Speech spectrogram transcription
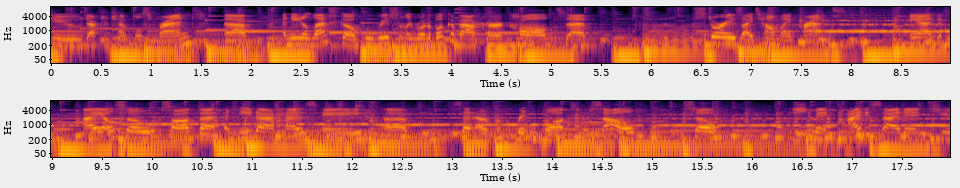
to Dr. Temple's friend, uh, Anita Lesko, who recently wrote a book about her called uh, The Stories I Tell My Friends. And I also saw that Anita has a uh, set of written blogs herself, so I, decided to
